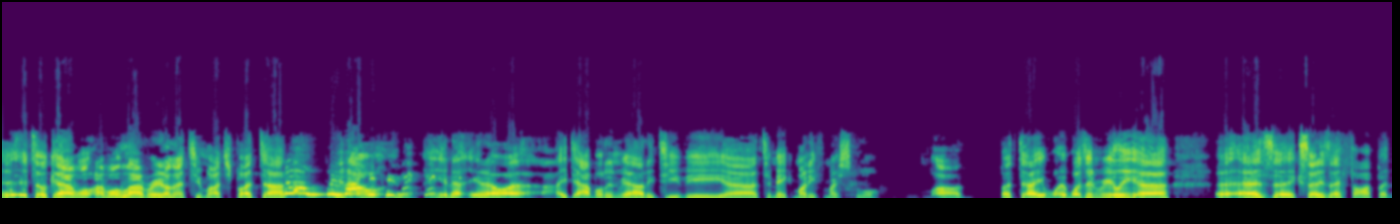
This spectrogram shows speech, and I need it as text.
it's okay. I won't. I won't elaborate on that too much. But uh, no, you know, you you know, you know, uh, I dabbled in reality TV uh, to make money for my school, uh, but uh, it, it wasn't really as uh, exciting as I thought. But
